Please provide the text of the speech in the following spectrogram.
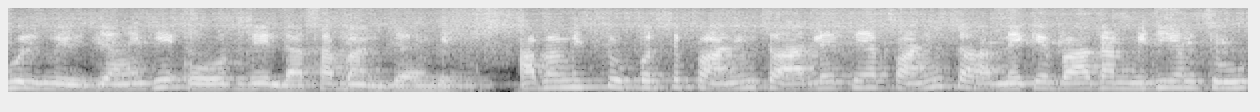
घुल मिल जाएँगे और डेला सा बन जाएँगे। अब हम इसके ऊपर से पानी उतार लेते हैं। पानी उतारने के बाद हम मीडियम टू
